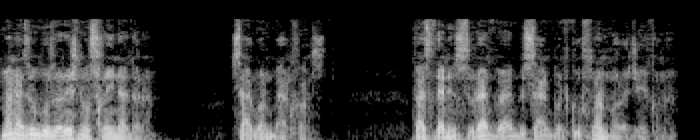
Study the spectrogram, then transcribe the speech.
من از اون گزارش نسخه ای ندارم. سربان برخواست پس در این صورت باید به سرگرد کوفمان مراجعه کنم.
